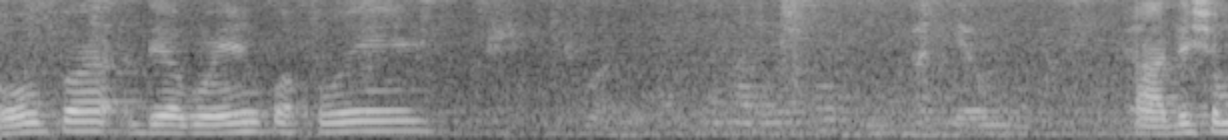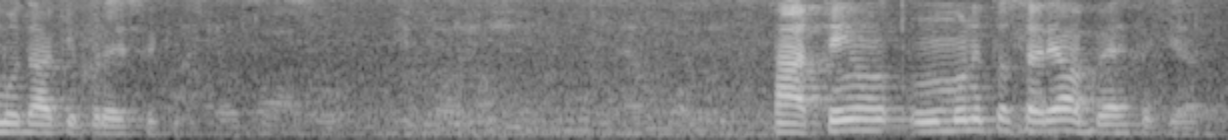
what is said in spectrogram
Opa, deu algum erro? Qual foi? Aqui é o, Ah, deixa eu mudar aqui para esse aqui. Ah, tem um, um monitor serial aberto aqui, ó.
